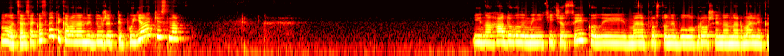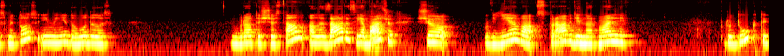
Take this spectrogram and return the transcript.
ну, ця вся косметика, вона не дуже типу якісна. І нагадували мені ті часи, коли в мене просто не було грошей на нормальний косметоз, і мені доводилось брати щось там. Але зараз я бачу, що в Єва справді нормальні продукти.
